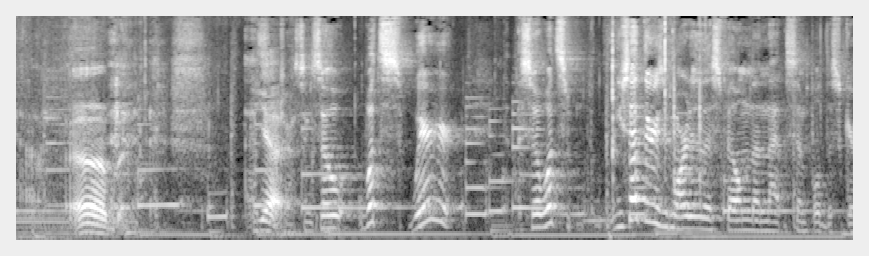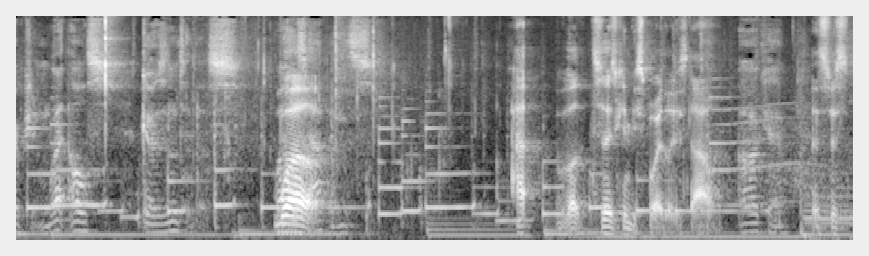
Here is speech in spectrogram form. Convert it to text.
Yeah. Um, That's Yeah. interesting. So what's where? So what's? You said there's more to this film than that simple description. What else goes into this? What Well- else happens? I, well, so there's gonna be spoilers now. Okay. It's just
